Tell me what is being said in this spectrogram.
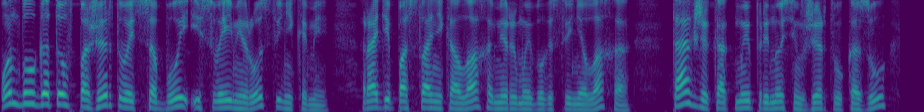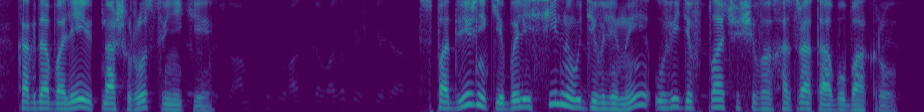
Он был готов пожертвовать собой и своими родственниками ради посланника Аллаха, мир ему и благословения Аллаха, так же, как мы приносим в жертву козу, когда болеют наши родственники – Сподвижники были сильно удивлены, увидев плачущего Хазрата Абу Бакру.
